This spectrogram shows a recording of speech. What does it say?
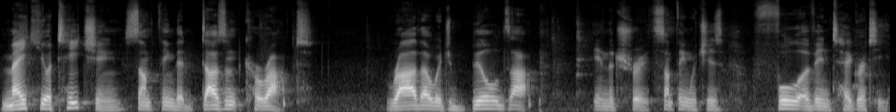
Make your teaching something that doesn't corrupt, rather, which builds up in the truth, something which is full of integrity.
